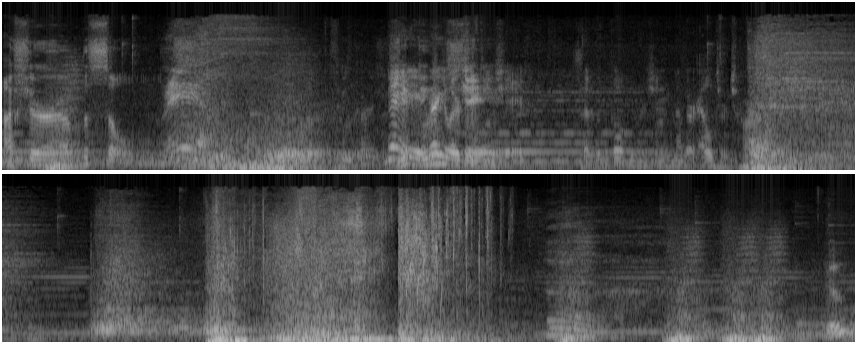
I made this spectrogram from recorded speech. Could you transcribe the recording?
Usher of the soul. Hey, Shifting regular Shade. shifting shade. Instead of the golden version, another elder Heart. Ooh.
